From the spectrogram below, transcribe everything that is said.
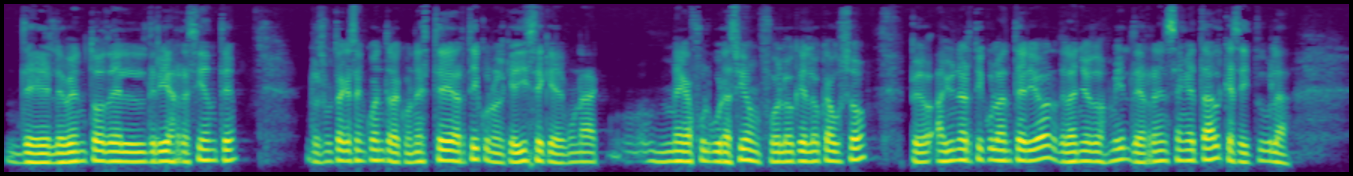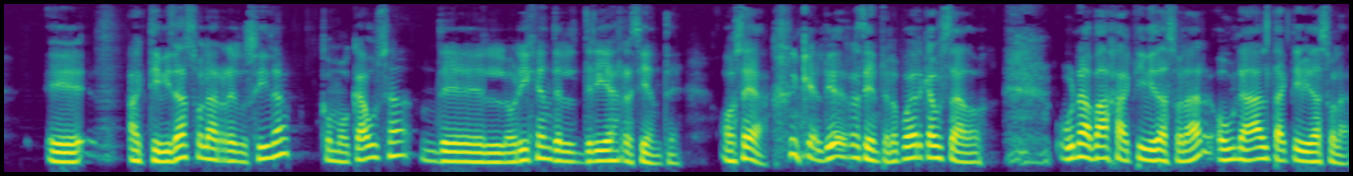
del evento del Drías reciente, resulta que se encuentra con este artículo en el que dice que una mega fulguración fue lo que lo causó, pero hay un artículo anterior del año 2000 de Rensen et al. que se titula eh, Actividad solar reducida como causa del origen del Drías reciente. O sea, que el Drías reciente lo puede haber causado una baja actividad solar o una alta actividad solar.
